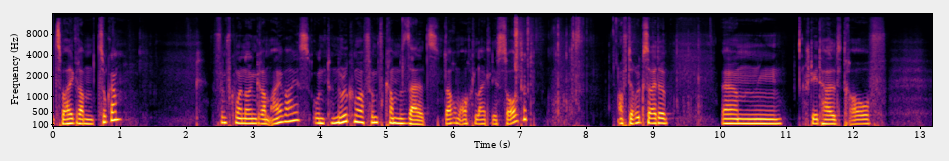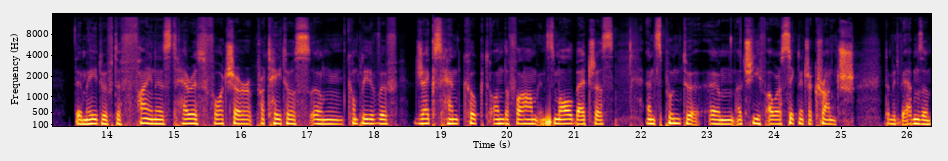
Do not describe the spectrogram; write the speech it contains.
2 Gramm Zucker, 5,9 Gramm Eiweiß und 0,5 Gramm Salz. Darum auch lightly salted. Auf der Rückseite ähm, steht halt drauf, they're made with the finest Harris Forcher potatoes, um, completed with jacks hand cooked on the farm in small batches and spoon to um, achieve our signature crunch. Damit werben sie.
